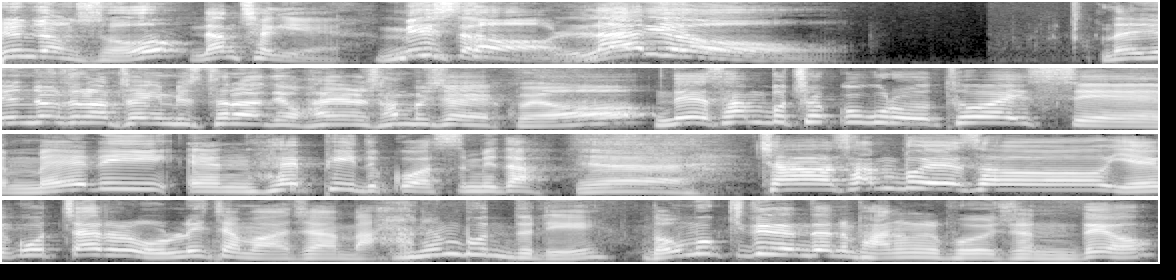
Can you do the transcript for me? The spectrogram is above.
윤정수 남창희의 미스터 라디오. 네, 윤정수 남창희 미스터 라디오 화요일 3부 시작했고요. 네, 3부 첫 곡으로 트와이스의 Merry and Happy 듣고 왔습니다. 예. 자, 3부에서 예고짤을 올리자마자 많은 분들이 너무 기대된다는 반응을 보여주셨는데요.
